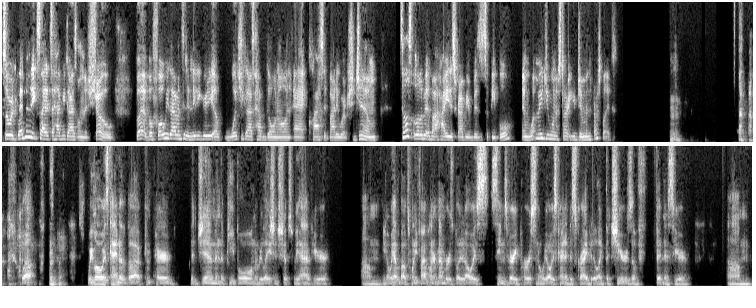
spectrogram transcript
So we're definitely excited to have you guys on the show. But before we dive into the nitty gritty of what you guys have going on at Classic Bodyworks Gym, tell us a little bit about how you describe your business to people and what made you want to start your gym in the first place. Hmm. well, we've always kind of uh, compared the gym and the people and the relationships we have here. Um, you know, we have about 2,500 members, but it always seems very personal. We always kind of described it like the cheers of fitness here. Um,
